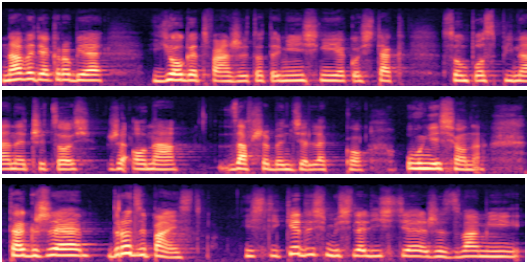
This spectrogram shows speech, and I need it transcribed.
Nawet jak robię jogę twarzy, to te mięśnie jakoś tak są pospinane czy coś, że ona zawsze będzie lekko uniesiona. Także, drodzy Państwo, jeśli kiedyś myśleliście, że z Wami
